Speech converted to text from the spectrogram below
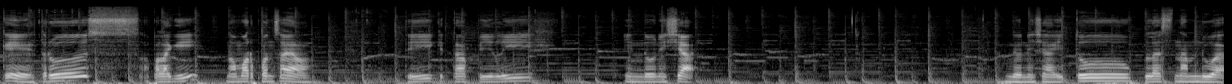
Oke, terus apalagi nomor ponsel. Jadi kita pilih Indonesia. Indonesia itu plus 62.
